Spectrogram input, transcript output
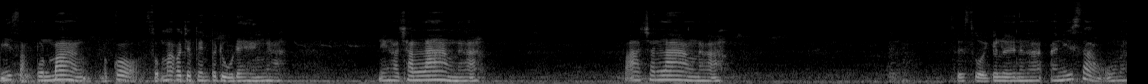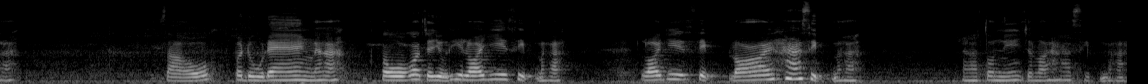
มีสักบนบ้าง แล้วก็ส่วนมากก็จะเป็นประดูแดงนะคะนี่ค่ะชั้นล่างนะคะฝ้าชั้นล่างนะคะ สวยๆกันเลยนะคะ อันนี้เสานะคะ เสาประดูแดงนะคะ โตก็จะอยู่ที่ร้อยยี่สิบนะคะร้อยยี่สิบร้อยห้าสิบนะคะนะคะต้นนี้จะร้อยห้าสิบนะคะ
